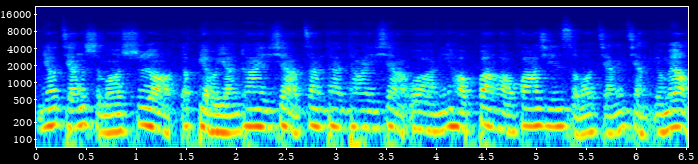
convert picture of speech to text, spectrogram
你要讲什么事啊？要表扬他一下，赞叹他一下。哇，你好棒，好发心，什么讲一讲，有没有？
